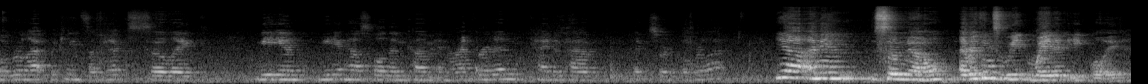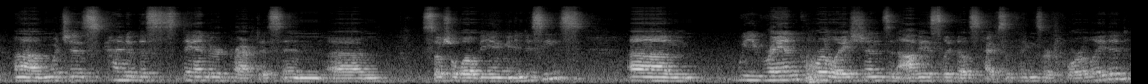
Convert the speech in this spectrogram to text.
overlap between subjects? So like medium, medium household income and rent burden kind of have like sort of overlap? Yeah, I mean, so no, everything's we- weighted equally, um, which is kind of the standard practice in um, social well-being indices. Um, We ran correlations, and obviously those types of things are correlated.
